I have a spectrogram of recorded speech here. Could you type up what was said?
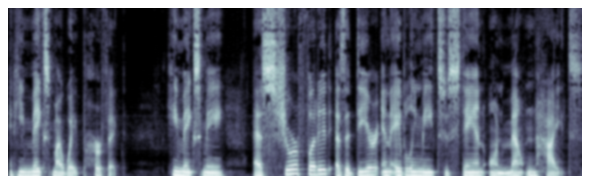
and he makes my way perfect. He makes me as sure footed as a deer, enabling me to stand on mountain heights.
